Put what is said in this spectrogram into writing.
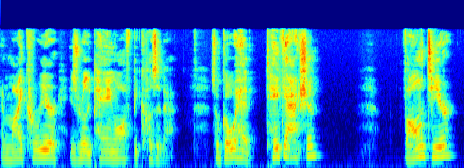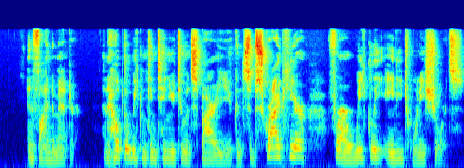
and my career is really paying off because of that. So go ahead, take action, volunteer, and find a mentor. And I hope that we can continue to inspire you. You can subscribe here for our weekly 80-20 shorts.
